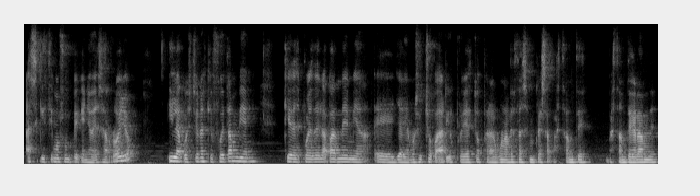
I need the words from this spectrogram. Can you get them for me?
Así que hicimos un pequeño desarrollo y la cuestión es que fue también que después de la pandemia eh, ya habíamos hecho varios proyectos para algunas de estas empresas bastante, bastante grandes.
